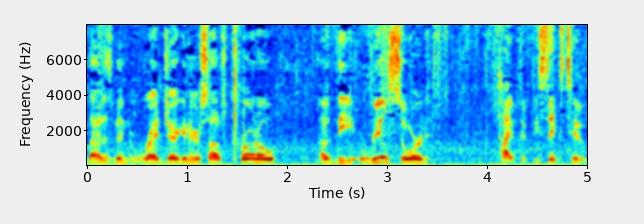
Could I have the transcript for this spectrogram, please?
that has been Red Dragon Airsoft's Chrono of the Real Sword Type 56 2.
